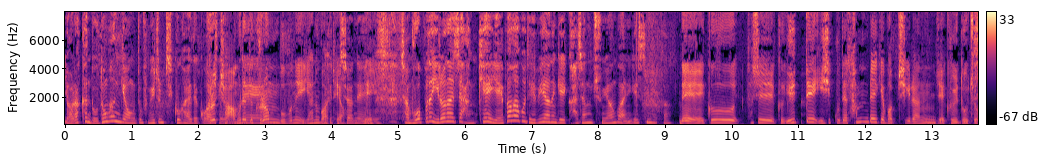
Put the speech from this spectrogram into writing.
열악한 노동 환경도 분명히 좀 짚고 가야 될것 같아요. 그렇죠. 아무래도 네. 그런 부분을 얘기하는 것 같아요. 그렇죠. 네. 자 무엇보다 일어나지 않게 예방하고 대비하는 게 가장 중요한 거 아니겠습니까? 네, 그 사실 그 1대 29대 300의 법칙이라는 이제 글도 좀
